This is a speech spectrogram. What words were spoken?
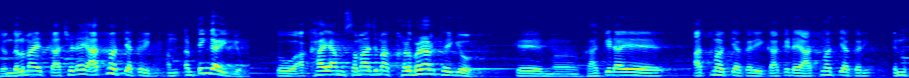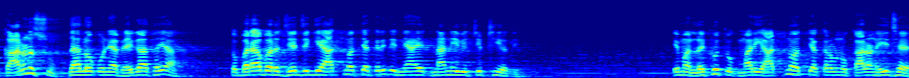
જંગલમાં એક કાછીડાએ આત્મહત્યા કરી આમ ટીંગાઈ ગયો. તો આખા આમ સમાજમાં ખળભળાટ થઈ ગયો કે કાકીડાએ આત્મહત્યા કરી કાકીડાએ આત્મહત્યા કરી. એનું કારણ શું? બધા લોકો ત્યાં ભેગા થયા. તો બરાબર જે જગ્યાએ આત્મહત્યા કરી હતી ત્યાં એક નાની એવી ચિઠ્ઠી હતી. એમાં લખ્યું હતું કે મારી આત્મહત્યા કરવાનું કારણ એ છે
